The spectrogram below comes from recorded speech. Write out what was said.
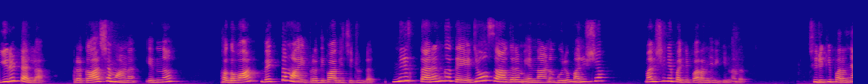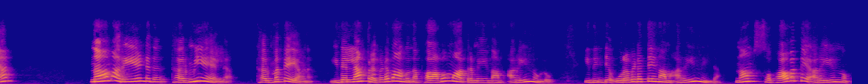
ഇരുട്ടല്ല പ്രകാശമാണ് എന്ന് ഭഗവാൻ വ്യക്തമായി പ്രതിപാദിച്ചിട്ടുണ്ട്. നിസ്തരംഗ തേജോസാഗരം എന്നാണ് ഗുരു മനുഷ്യ മനുഷ്യനെ പറ്റി പറഞ്ഞിരിക്കുന്നത്. ചുരുക്കി പറഞ്ഞാൽ നാം അറിയേണ്ടത് ധർമ്മിയെയല്ല ധർമ്മത്തെയാണ്. ഇതെല്ലാം പ്രകടമാകുന്ന ഭാവം മാത്രമേ നാം അറിയുന്നുള്ളൂ. ഇതിന്റെ ഉറവിടത്തെ നാം അറിയുന്നില്ല. നാം സ്വഭാവത്തെ അറിയുന്നു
